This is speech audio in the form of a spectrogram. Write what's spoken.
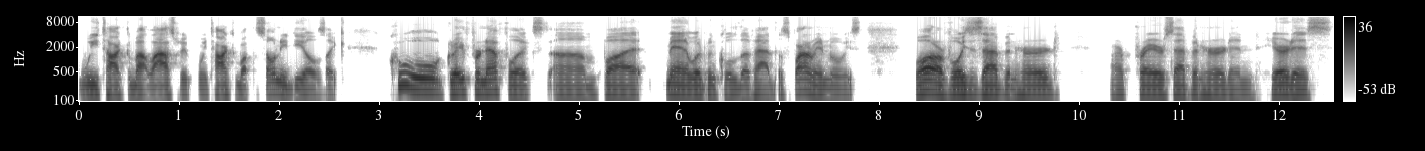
we talked about last week when we talked about the Sony deals. Like, cool, great for Netflix. Um, but man, it would have been cool to have had those Spider Man movies. Well, our voices have been heard, our prayers have been heard, and here it is.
